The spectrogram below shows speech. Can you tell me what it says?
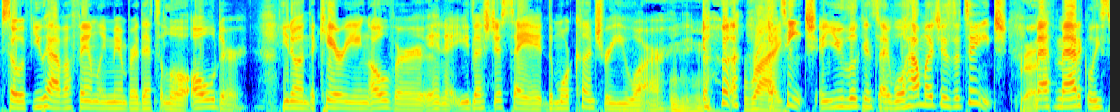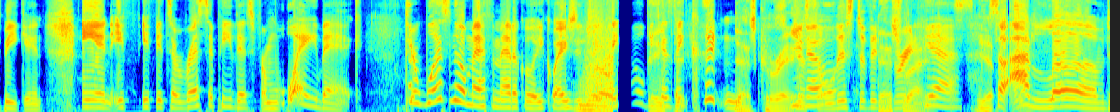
So if you have a family member that's a little older, you know, and the carrying over, and it, let's just say the more country you are, Mm-hmm. Right. teach, and you look and say, well, how much is a teach? Right. Mathematically speaking, and if if it's a recipe that's from way back, there was no mathematical equation. No. They know because they, They- couldn't. That's correct. You Just a know? list of That's right. ingredients. Yeah. Yep. So I loved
